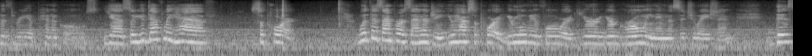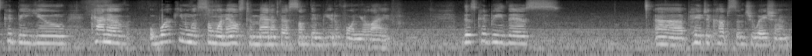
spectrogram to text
The Three of Pentacles. Yeah, so you definitely have support with this Empress energy, you have support. You're moving forward. You're, you're growing in the situation. This could be you kind of working with someone else to manifest something beautiful in your life. This could be this uh, Page of Cups situation.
